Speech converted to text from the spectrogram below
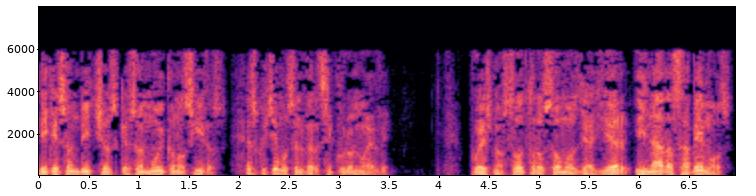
y que son dichos que son muy conocidos. Escuchemos el versículo nueve. Pues nosotros somos de ayer y nada sabemos,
